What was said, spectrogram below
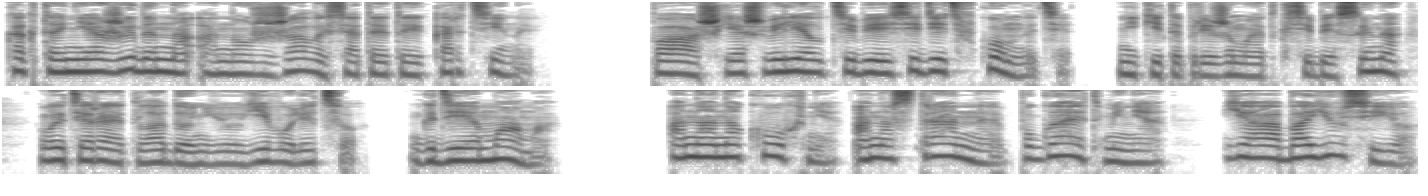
Как-то неожиданно оно сжалось от этой картины. «Паш, я ж велел тебе сидеть в комнате». Никита прижимает к себе сына, вытирает ладонью его лицо. «Где мама?» «Она на кухне. Она странная, пугает меня. Я боюсь ее.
